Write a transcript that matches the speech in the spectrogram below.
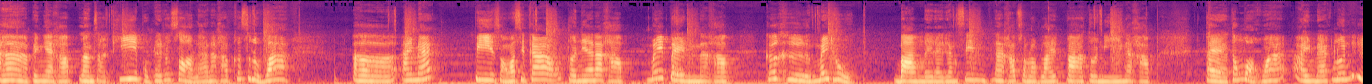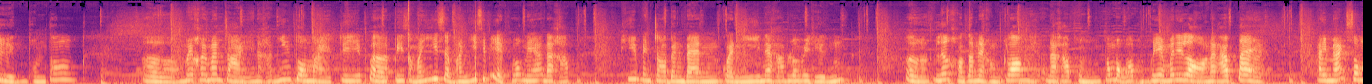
อ่าเป็นไงครับ หลังจากที่ผมได้ทดสอบแล้วนะครับ ก็สรุปว่าเอ่อ iMac ปี 2019 ตัวนี้นะครับ ไม่เป็นนะครับ ก็คือไม่ถูกบังใดๆทั้งสิ้นนะครับสำหรับไลท์บาร์ตัวนี้นะครับ แต่ต้องบอกว่า iMac รุ่นอื่น ผมต้องเออไม่ค่อยมั่นใจนะครับ ยิ่งตัวใหม่ปีเออปี 2020-2021 พวกนี้นะครับ ที่เป็นจอแบนๆ กว่านี้นะครับรวมไปถึงเออเรื่องของตำแหน่งของกล้องเนี่ยนะครับ ผมต้องบอกว่าผมก็ยังไม่ได้ลองนะครับ แต่ iMac ทรง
